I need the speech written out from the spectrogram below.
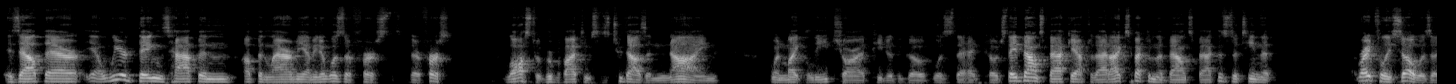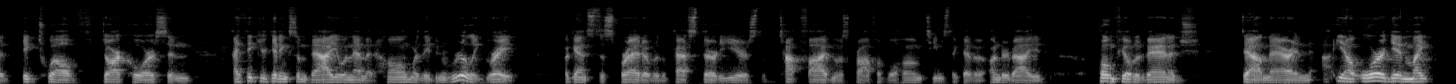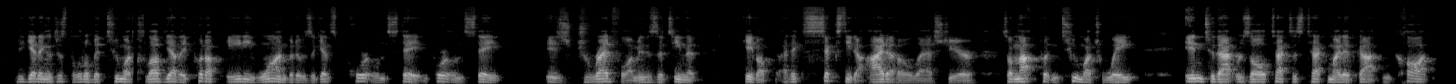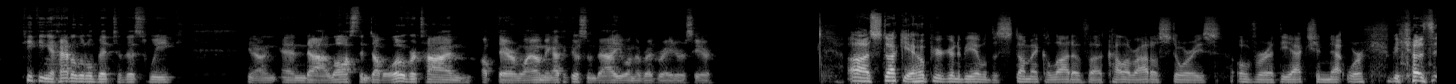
is out there. You know, weird things happen up in Laramie. I mean, it was their first their first loss to a group of five team since 2009 when Mike Leach, our Peter the Goat, was the head coach. They bounced back after that. I expect them to bounce back. This is a team that, rightfully so, was a Big 12 dark horse. And I think you're getting some value in them at home where they've been really great against the spread over the past 30 years. The top five most profitable home teams think they have an undervalued home field advantage down there. And, you know, Oregon might getting just a little bit too much love. Yeah, they put up 81, but it was against Portland State, and Portland State is dreadful. I mean, this is a team that gave up, I think, 60 to Idaho last year. So I'm not putting too much weight into that result. Texas Tech might have gotten caught peeking ahead a little bit to this week, you know, and uh, lost in double overtime up there in Wyoming. I think there's some value on the Red Raiders here. Uh, Stuckey, I hope you're going to be able to stomach a lot of uh, Colorado stories over at the Action Network because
